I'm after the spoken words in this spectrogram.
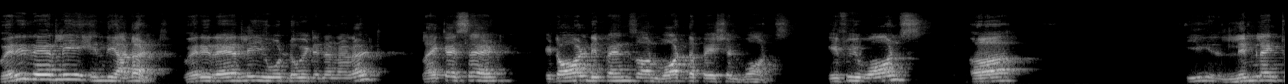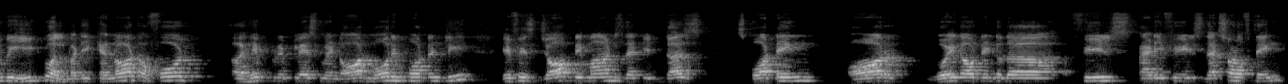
Very rarely in the adult, very rarely you would do it in an adult. Like I said, it all depends on what the patient wants. If he wants a limb length to be equal, but he cannot afford a hip replacement, or more importantly, if his job demands that he does squatting or going out into the fields, paddy fields, that sort of thing,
